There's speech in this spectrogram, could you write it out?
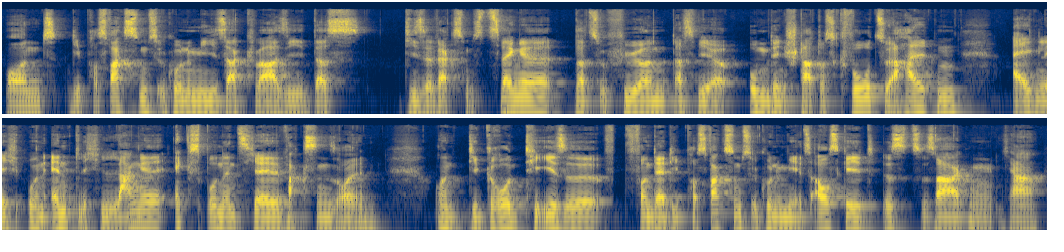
Und die Postwachstumsökonomie sagt quasi, dass diese Wachstumszwänge dazu führen, dass wir, um den Status quo zu erhalten, eigentlich unendlich lange exponentiell wachsen sollen. Und die Grundthese, von der die Postwachstumsökonomie jetzt ausgeht, ist zu sagen, ja,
